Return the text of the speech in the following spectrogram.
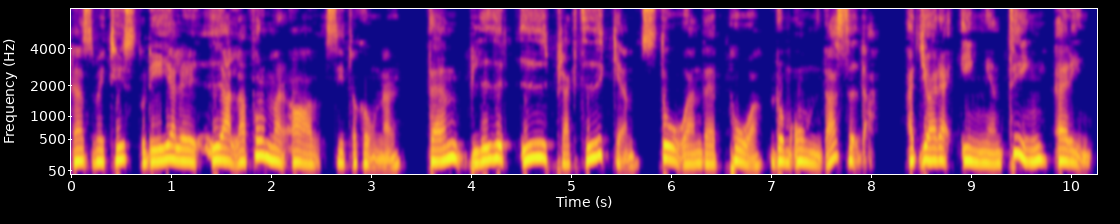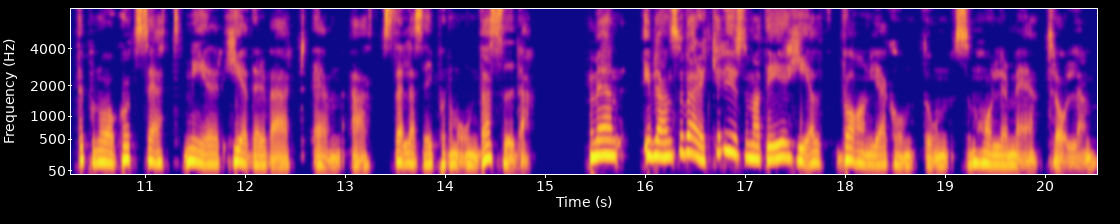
den som är tyst, och det gäller i alla former av situationer, den blir i praktiken stående på de onda sida. Att göra ingenting är inte på något sätt mer hedervärt än att ställa sig på de onda sida. Men ibland så verkar det ju som att det är helt vanliga konton som håller med trollen.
